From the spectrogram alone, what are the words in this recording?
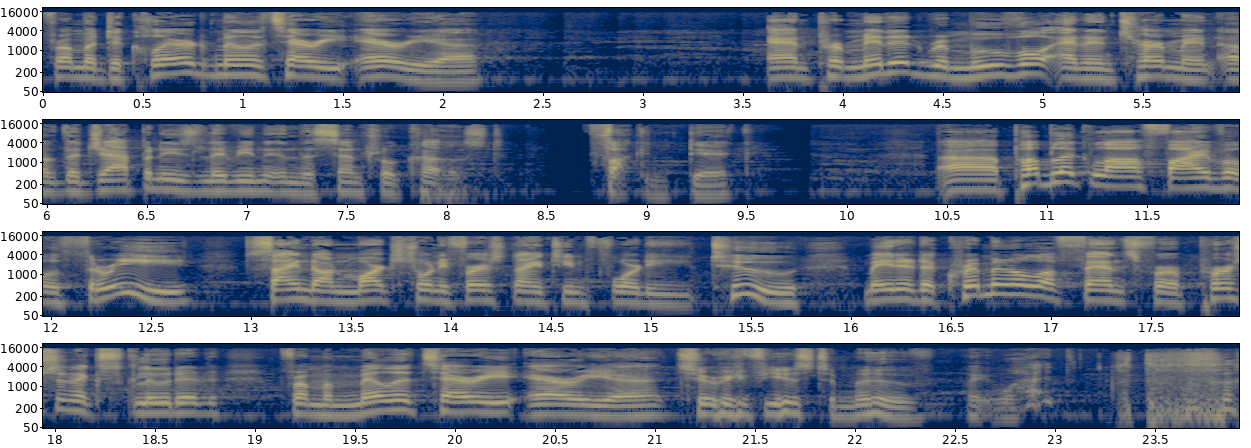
from a declared military area and permitted removal and internment of the Japanese living in the Central Coast. Fucking dick. Uh, Public Law 503, signed on March 21st, 1942, made it a criminal offense for a person excluded from a military area to refuse to move. Wait, what? What the fuck?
